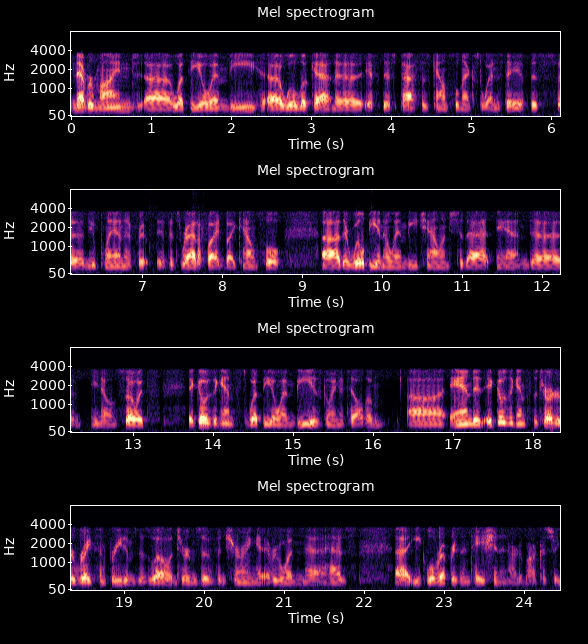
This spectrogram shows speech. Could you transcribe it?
never mind uh, what the OMB uh, will look at uh, if this passes council next Wednesday. If this uh, new plan, if it, if it's ratified by council uh, there will be an OMB challenge to that, and uh, you know, so it's it goes against what the OMB is going to tell them, uh, and it, it goes against the Charter of Rights and Freedoms as well in terms of ensuring everyone uh, has uh, equal representation in our democracy.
